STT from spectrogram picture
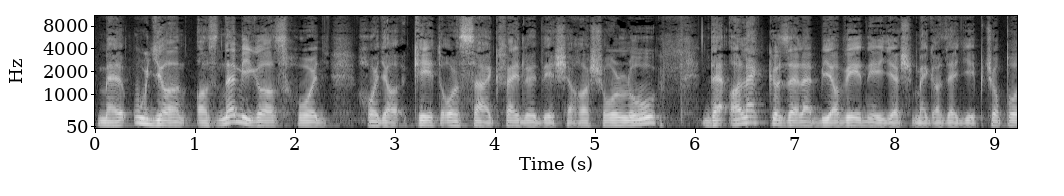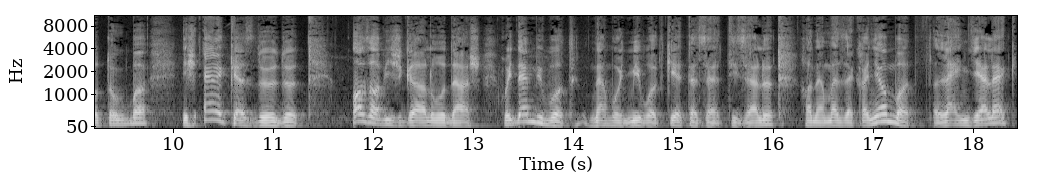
mert ugyan az nem igaz, hogy, hogy a két ország fejlődése hasonló, de a legközelebbi a V4-es meg az egyéb csoportokba, és elkezdődött az a vizsgálódás, hogy nem mi volt, nem hogy mi volt 2015, hanem ezek a nyomvat lengyelek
